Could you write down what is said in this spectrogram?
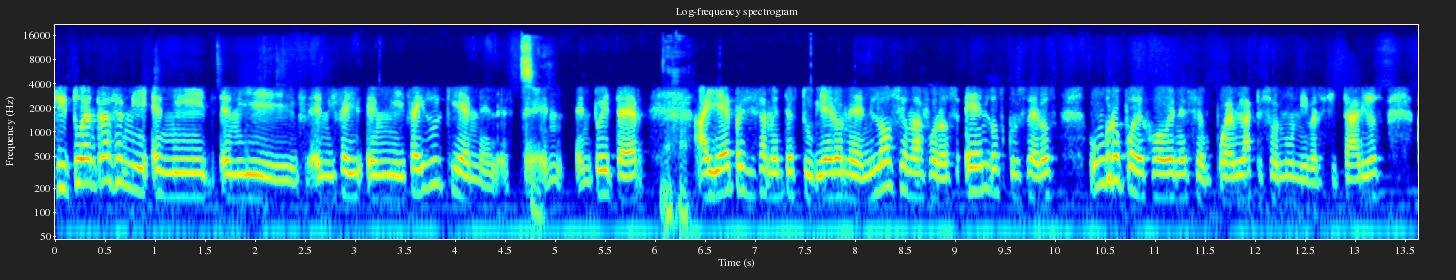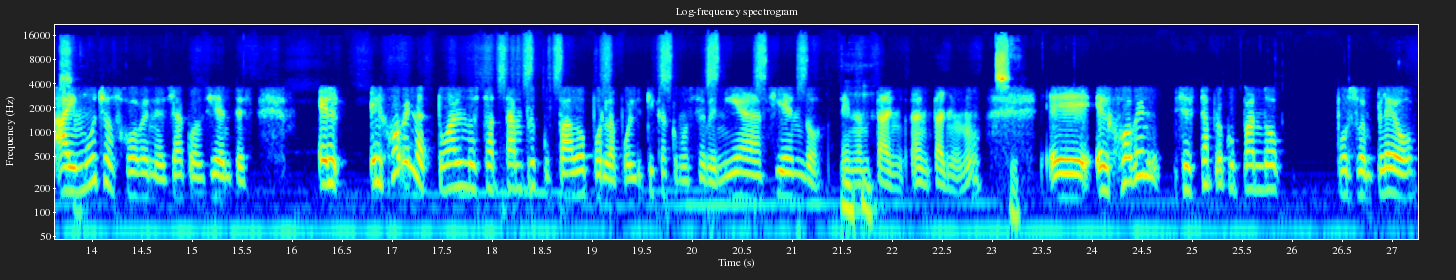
si tú entras en mi, en mi, en mi, en mi, en mi Facebook y en el, este, en, Twitter, ayer precisamente estuvieron en los semáforos, en los cruceros, un grupo de jóvenes en Puebla que son universitarios. Hay muchos jóvenes ya conscientes. El, el joven actual no está tan preocupado por la política como se venía haciendo en antaño, antaño, ¿no? Sí. Eh, el joven se está preocupando por su empleo,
